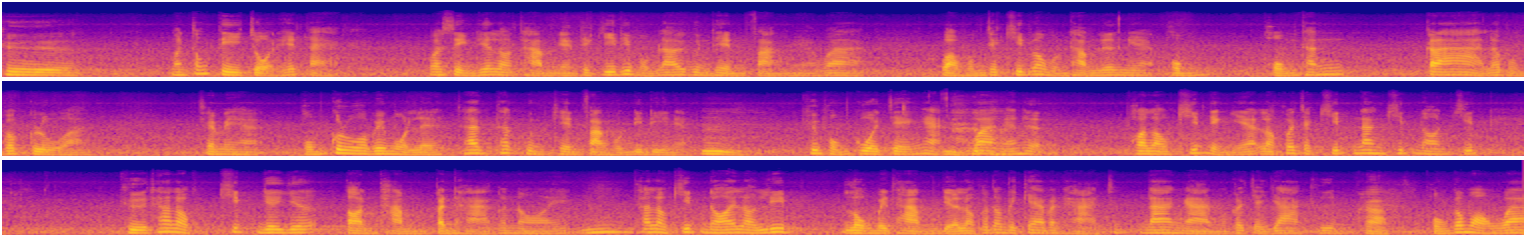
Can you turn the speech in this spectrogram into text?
คือมันต้องตีโจทย์ให้แตก ว่าสิ่งที่เราทำอย่างตะกี้ที่ผมเล่าให้คุณเทนฟังเนี่ยว่ากว่าผมจะคิดว่าผมทำเรื่องเนี้ยผมผมทั้งกล้าแล้วผมก็กลัว ใช่ไหมฮะผมกลัวไปหมดเลย ถ้าถ้าคุณเคนฟังผมดีๆเนี่ยอืมคือผมกลัวเจ๊งอะ่ะว่างั้นเถอะ พอเราคิดอย่างเงี้ยเราก็จะคิดนั่งคิดนอนคิด คือถ้าเราคิดเยอะๆ ตอนทำปัญหาก็น้อยอืมถ้าเราคิดน้อยเรารีบลงไปทำเดี๋ยวเราก็ต้องไปแก้ปัญหาหน้างานมันก็จะยากขึ้นครับผมก็มองว่า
